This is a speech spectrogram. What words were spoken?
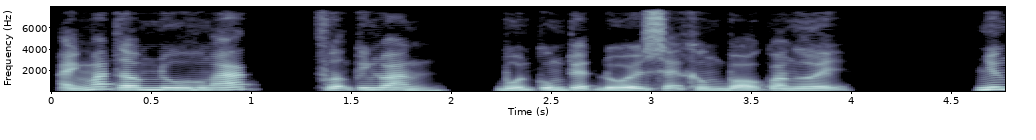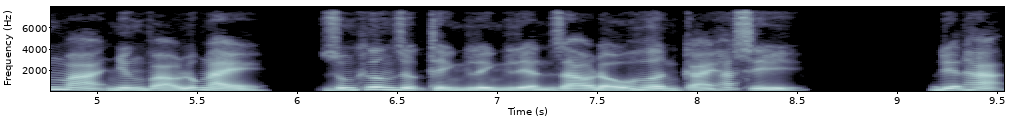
ánh mắt âm nhu hung ác, Phượng Kinh Loan, bổn cung tuyệt đối sẽ không bỏ qua ngươi. Nhưng mà nhưng vào lúc này, Dung Khương Dực thình lình liền giao đấu hơn cái hát xì. Điện hạ.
